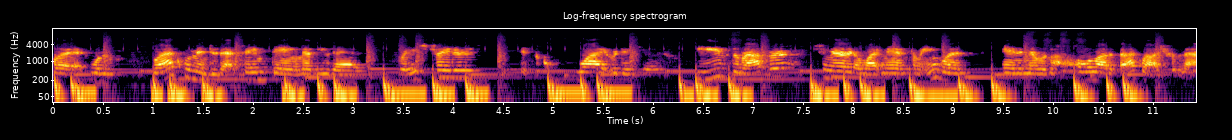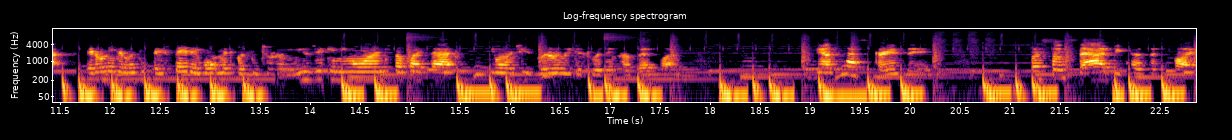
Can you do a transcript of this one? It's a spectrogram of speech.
But when black women do that same thing. They're viewed as race traitors. It's quite ridiculous. Eve, the rapper, she married a white man from England, and there was a whole lot of backlash from that. They don't even listen. They say they won't listen to her music anymore and stuff like that. Even when she's literally just living her best life. Yeah, that's crazy. But so sad because it's like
